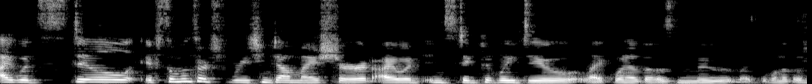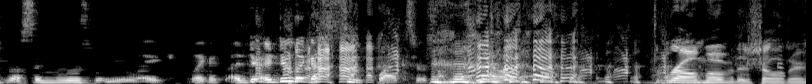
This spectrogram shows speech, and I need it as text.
I would still, if someone starts reaching down my shirt, I would instinctively do like one of those moves, like one of those wrestling moves where you like, like I, I, do, I do like a suplex or something. Um, Throw him over the shoulder.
